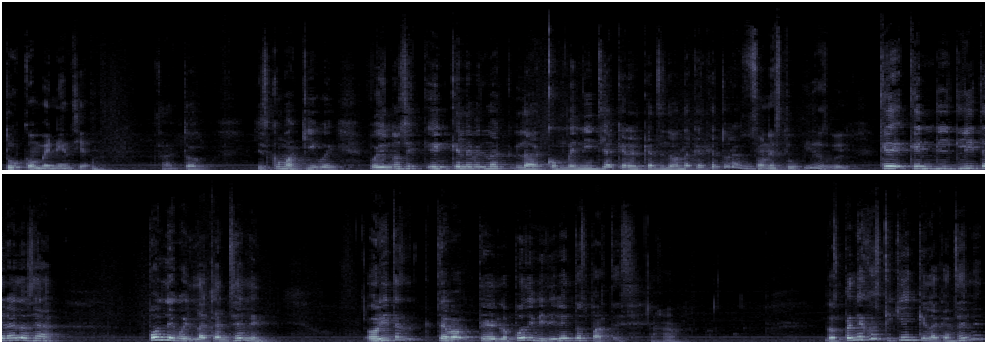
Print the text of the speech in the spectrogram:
tu conveniencia. Exacto. Y es como aquí, güey. Pues yo no sé en qué le ven la, la conveniencia a querer cancelar una caricatura, güey. Son estúpidos, güey. Que, que li- literal, o sea, ponle, güey, la cancelen. Ahorita te, va- te lo puedo dividir en dos partes. Ajá. Los pendejos que quieren que la cancelen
